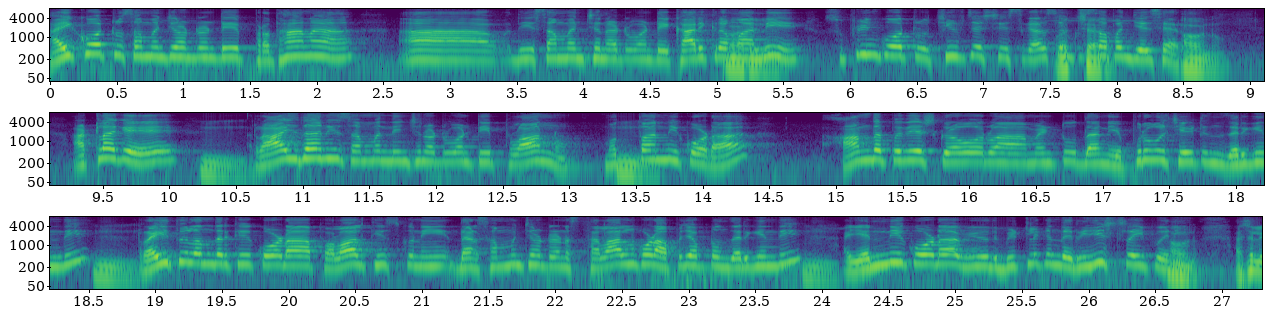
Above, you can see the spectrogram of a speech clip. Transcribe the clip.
హైకోర్టు సంబంధించినటువంటి ప్రధాన ది సంబంధించినటువంటి కార్యక్రమాన్ని సుప్రీంకోర్టు చీఫ్ జస్టిస్ గారు శంకుస్థాపన చేశారు. అవును. అట్లాగే. రాజధానికి సంబంధించినటువంటి ప్లాన్ మొత్తాన్ని కూడా ఆంధ్రప్రదేశ్ గవర్నమెంట్ దాన్ని అప్రూవల్ చేయటం జరిగింది. రైతులందరికీ కూడా పొలాలు తీసుకుని దానికి సంబంధించినటువంటి స్థలాలను కూడా అప్పచెప్పడం జరిగింది. అవన్నీ కూడా వివిధ బిట్ల కింద రిజిస్టర్ అయిపోయినాయి. అసలు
